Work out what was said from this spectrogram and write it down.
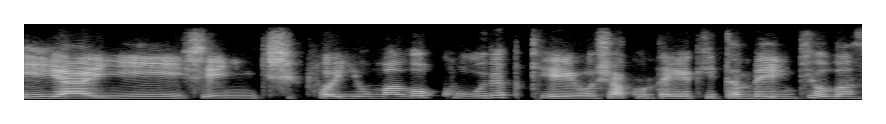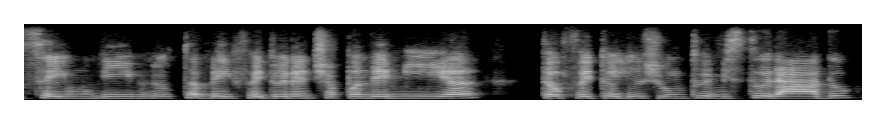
e aí, gente, foi uma loucura, porque eu já contei aqui também que eu lancei um livro, também foi durante a pandemia, então foi tudo junto e misturado.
